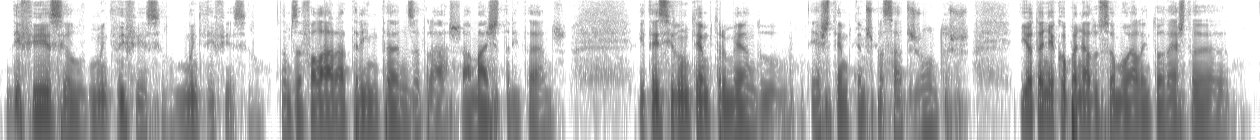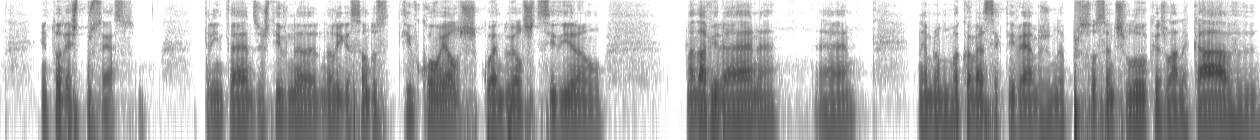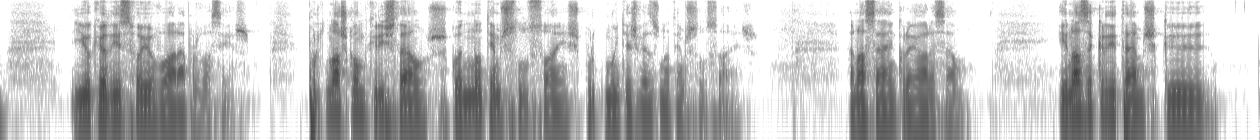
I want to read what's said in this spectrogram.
Difícil, muito difícil, muito difícil. Estamos a falar há 30 anos atrás, há mais de 30 anos. E tem sido um tempo tremendo, este tempo que temos passado juntos. E eu tenho acompanhado o Samuel em, toda esta, em todo este processo. 30 anos, eu estive na, na ligação, do, estive com eles quando eles decidiram mandar vir a Ana. É? Lembro-me de uma conversa que tivemos na Professor Santos Lucas, lá na cave, e o que eu disse foi: Eu vou orar por vocês. Porque nós, como cristãos, quando não temos soluções, porque muitas vezes não temos soluções, a nossa âncora é a oração. E nós acreditamos que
